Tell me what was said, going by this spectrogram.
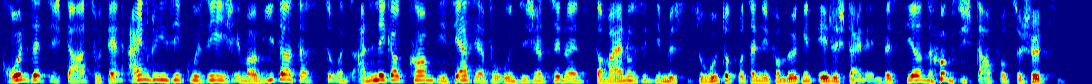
grundsätzlich dazu. Denn ein Risiko sehe ich immer wieder, dass zu uns Anleger kommen, die sehr, sehr verunsichert sind und jetzt der Meinung sind, die müssten zu 100 Prozent in Vermögen in Edelsteine investieren, um sich davor zu schützen.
